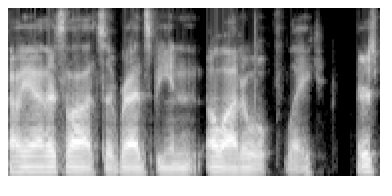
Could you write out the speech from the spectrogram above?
Oh yeah, there's lots of Reds being a lot of like there's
